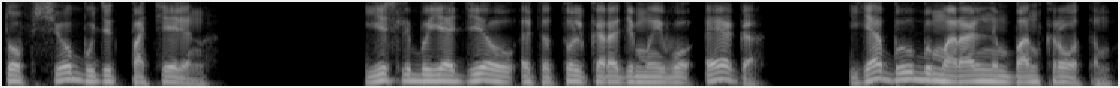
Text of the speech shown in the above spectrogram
то все будет потеряно. Если бы я делал это только ради моего эго, я был бы моральным банкротом,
